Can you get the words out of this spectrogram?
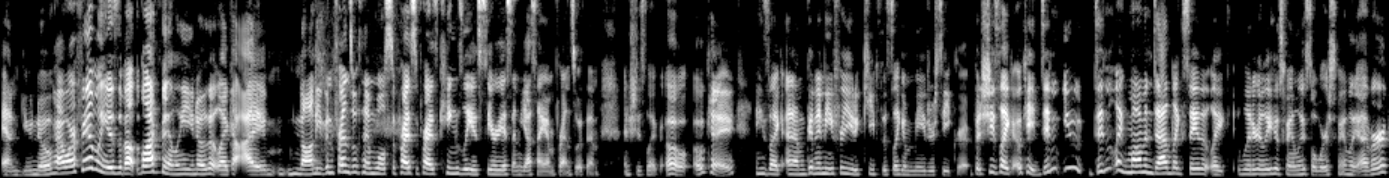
And you know how our family is about the Black family. You know that, like, I'm not even friends with him. Well, surprise, surprise, Kingsley is Sirius, and yes, I am friends with him. And she's like, oh, okay. And he's like, and I'm gonna need for you to keep this, like, a major secret. But she's like, okay, didn't you, didn't, like, mom and dad, like, say that, like, literally his family is the worst family ever?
